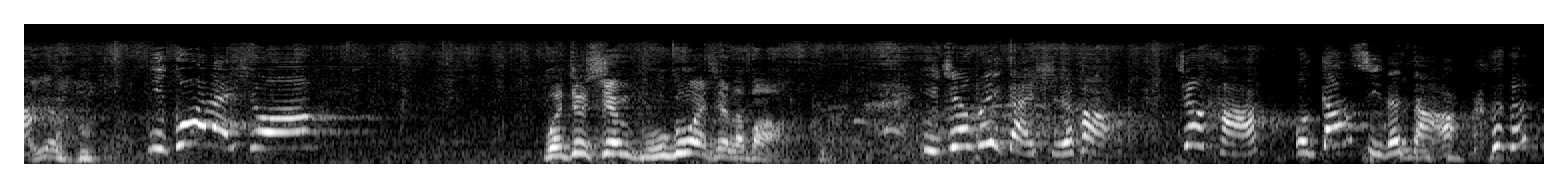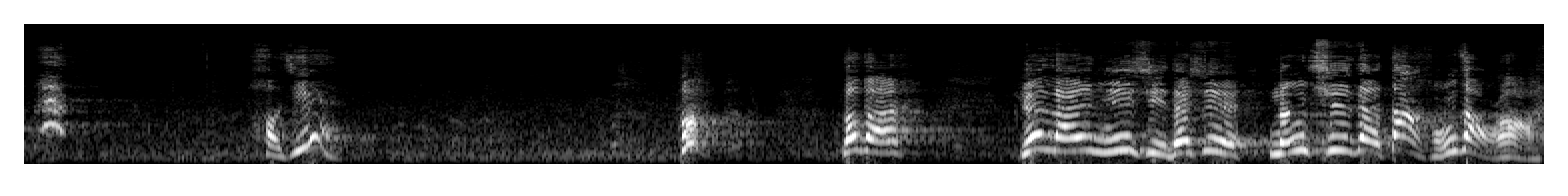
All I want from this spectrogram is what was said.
哎呀，你过来说，我就先不过去了吧。你真会赶时候。正好我刚洗的澡。郝建，啊，老板，原来您洗的是能吃的大红枣啊！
